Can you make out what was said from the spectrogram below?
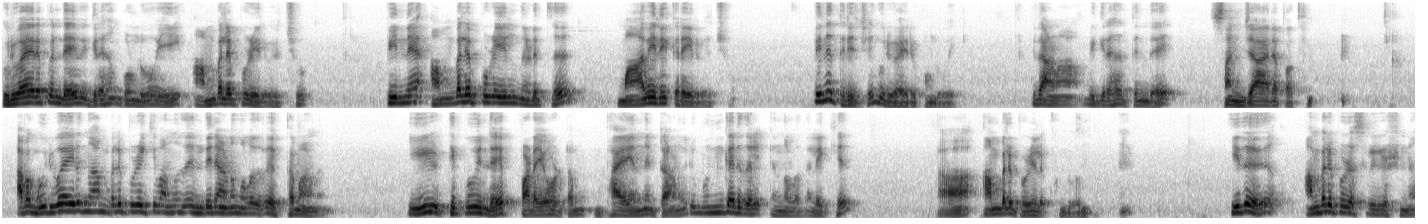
ഗുരുവായൂരപ്പന്റെ വിഗ്രഹം കൊണ്ടുപോയി അമ്പലപ്പുഴയിൽ വെച്ചു. പിന്നെ അമ്പലപ്പുഴയിൽ നിന്നെടുത്ത് മാവേലിക്കരയിൽ വെച്ചു. പിന്നെ തിരിച്ച് ഗുരുവായൂർ കൊണ്ടുപോയി. ഇതാണ് ആ വിഗ്രഹത്തിന്റെ സഞ്ചാരപഥം. അപ്പോൾ ഗുരുവായൂർ നിന്ന് അമ്പലപ്പുഴയ്ക്ക് വന്നത് എന്തിനാണെന്നുള്ളത് വ്യക്തമാണ്. ഈ ടിപ്പുവിന്റെ പടയോട്ടം ഭയന്നിട്ടാണ് ഒരു മുൻകരുതൽ എന്നുള്ള നിലയ്ക്ക് അമ്പലപ്പുഴയിൽ കൊണ്ടുവന്നു ഇത് അമ്പലപ്പുഴ ശ്രീകൃഷ്ണന്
